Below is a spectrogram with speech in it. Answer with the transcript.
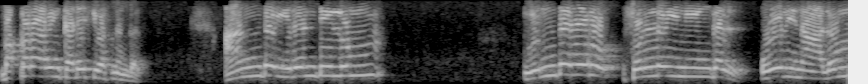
பக்கராவின் கடைசி வசனங்கள். அந்த இரண்டிலும் எந்த ஒரு சொல்லை நீங்கள் ஓதினாலும்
